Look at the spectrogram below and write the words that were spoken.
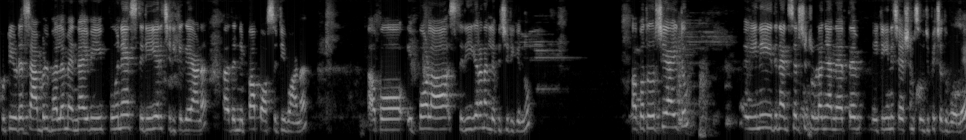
കുട്ടിയുടെ സാമ്പിൾ ഫലം എൻ ഐ വി പൂനെ സ്ഥിരീകരിച്ചിരിക്കുകയാണ്. അത് നിപ്പ പോസിറ്റീവ് ആണ്. അപ്പോൾ ഇപ്പോൾ ആ സ്ഥിരീകരണം ലഭിച്ചിരിക്കുന്നു. അപ്പോൾ തീർച്ചയായിട്ടും ഇനി ഇതിനനുസരിച്ചിട്ടുള്ള ഞാൻ നേരത്തെ മീറ്റിങ്ങിന് ശേഷം സൂചിപ്പിച്ചതുപോലെ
